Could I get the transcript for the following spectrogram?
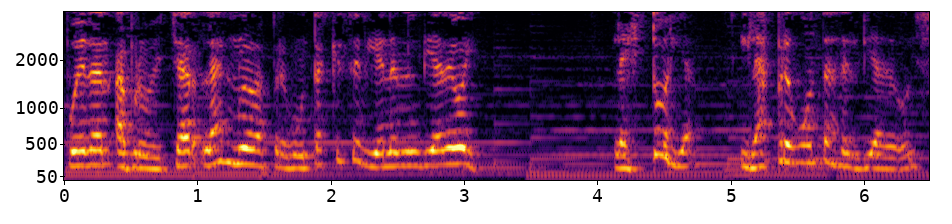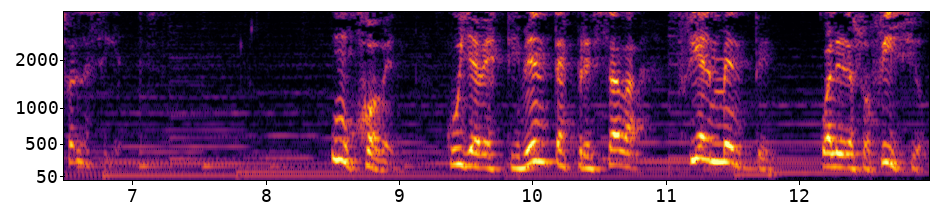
puedan aprovechar las nuevas preguntas que se vienen el día de hoy. La historia y las preguntas del día de hoy son las siguientes. Un joven cuya vestimenta expresaba fielmente cuál era su oficio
